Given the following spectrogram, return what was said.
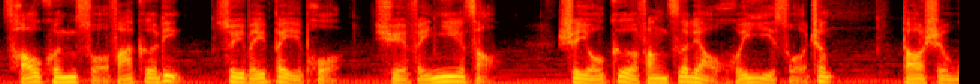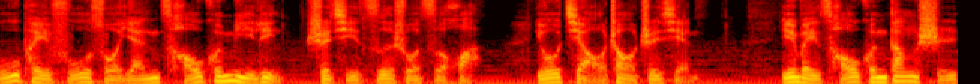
曹锟所发各令虽为被迫，却非捏造，是有各方资料回忆所证。倒是吴佩孚所言曹锟密令是其自说自话，有矫诏之嫌。因为曹锟当时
